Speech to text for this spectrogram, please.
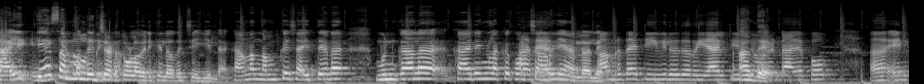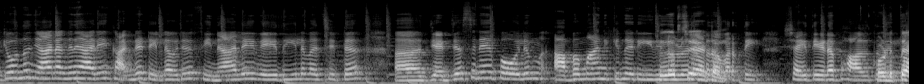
ശൈത്യയെ സംബന്ധിച്ചിടത്തോളം ഒരിക്കലും അത് ചെയ്യില്ല. കാരണം നമുക്ക് ശൈത്യയുടെ മുൻകാല കാര്യങ്ങളൊക്കെ കുറച്ച് അറിയാമല്ലോ അമൃത ടി വിയിൽ ഒരു റിയാലിറ്റി ഷോ ഉണ്ടായപ്പോൾ എനിക്ക് തോന്നുന്നു ഞാൻ അങ്ങനെ ആരെയും കണ്ടിട്ടില്ല. ഒരു ഫിനാലെ വേദിയിൽ വെച്ചിട്ട് ജഡ്ജസിനെ പോലും അപമാനിക്കുന്ന രീതിയിലുള്ള. പ്രവൃത്തി ശൈത്യയുടെ ഭാഗത്ത്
